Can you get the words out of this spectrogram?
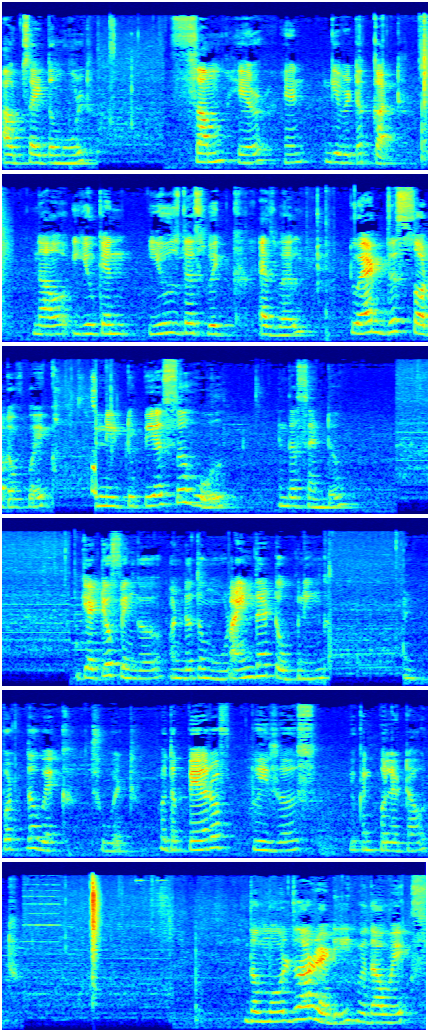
outside the mold, some here and give it a cut. Now you can use this wick as well. To add this sort of wick, you need to pierce a hole in the center. Get your finger under the mold, find that opening and put the wick through it. With a pair of tweezers, you can pull it out. The molds are ready with our wicks.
